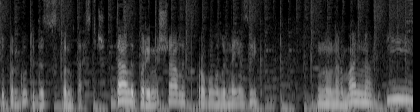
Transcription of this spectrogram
супер гуд і досить фантастично. Дали, перемішали, спробували на язик. Ну, нормально. І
